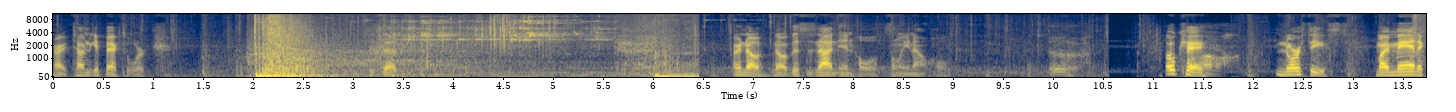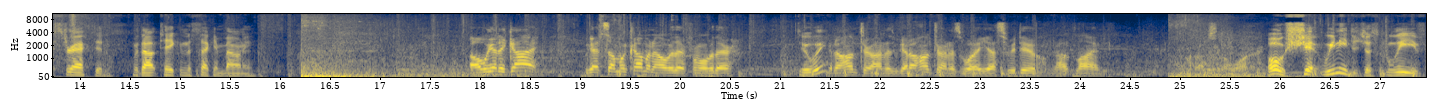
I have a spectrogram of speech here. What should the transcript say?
Alright, time to get back to work. He's dead. Or no, no, this is not an in hole, it's only an out hole. Ugh. Okay, Oh. northeast. My man extracted without taking the second bounty. oh, we got a guy. We got someone coming over there from over there. Do we? We got a hunter on his. We got a hunter on his way. Yes, we do. Not lying. Crops the water. Oh shit, we need to just leave.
